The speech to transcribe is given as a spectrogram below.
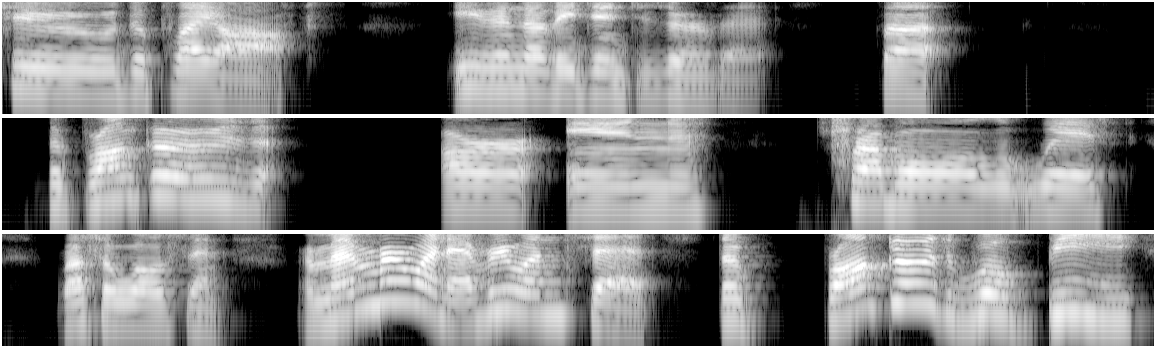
to the playoffs, even though they didn't deserve it. But the Broncos are in trouble with Russell Wilson. Remember when everyone said the Broncos will be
